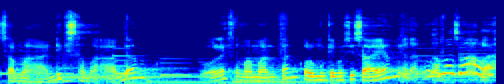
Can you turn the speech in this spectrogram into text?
Sama adik sama abang boleh. Sama mantan kalau mungkin masih sayang ya kan nggak masalah.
